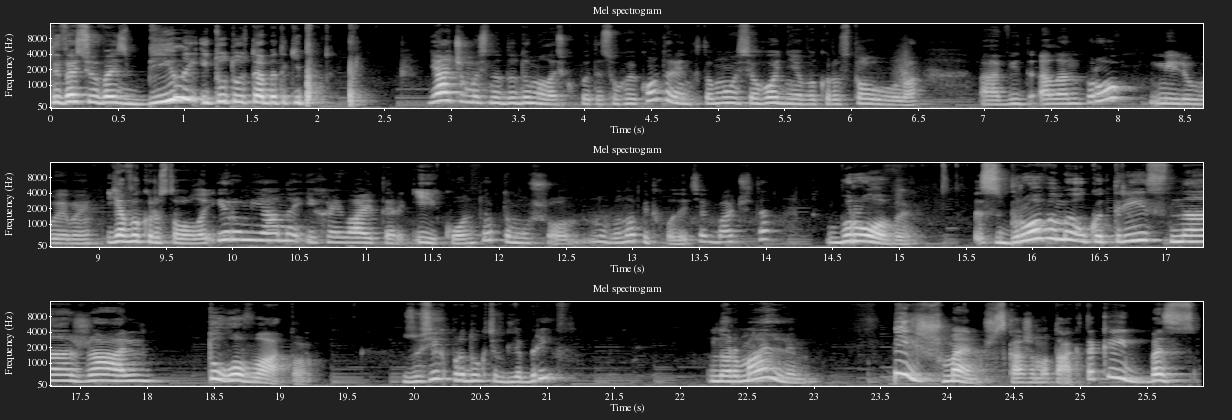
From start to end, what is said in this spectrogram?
ти весь увесь білий, і тут у тебе такі. Я чомусь не додумалась купити сухий контуринг, тому сьогодні я використовувала від Ellen Pro, мій любимий. Я використовувала і рум'яна, і хайлайтер, і контур, тому що ну, воно підходить, як бачите. Брови. З бровами у котріс, на жаль, туговато. З усіх продуктів для брів нормальним, більш-менш, скажімо так, такий без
